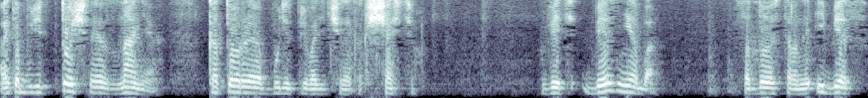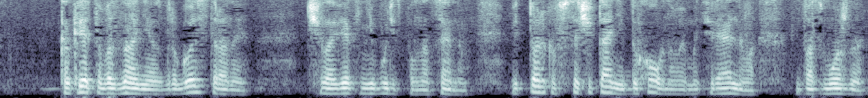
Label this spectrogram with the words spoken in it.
а это будет точное знание, которое будет приводить человека к счастью. Ведь без неба, с одной стороны, и без конкретного знания, с другой стороны, человек не будет полноценным. Ведь только в сочетании духовного и материального возможно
